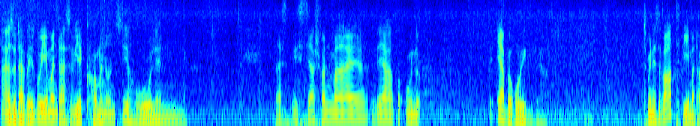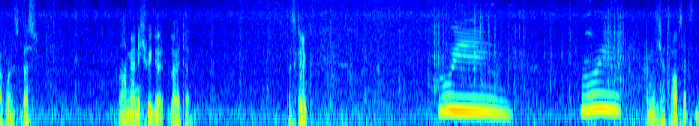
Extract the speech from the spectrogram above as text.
Also da will wohl jemand, dass wir kommen und sie holen. Das ist ja schon mal sehr eher beruhigend, ja. Zumindest wartet jemand auf uns. Das haben ja nicht viele Leute. Das Glück. Hui. Hui. Kann man sich auch draufsetzen?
